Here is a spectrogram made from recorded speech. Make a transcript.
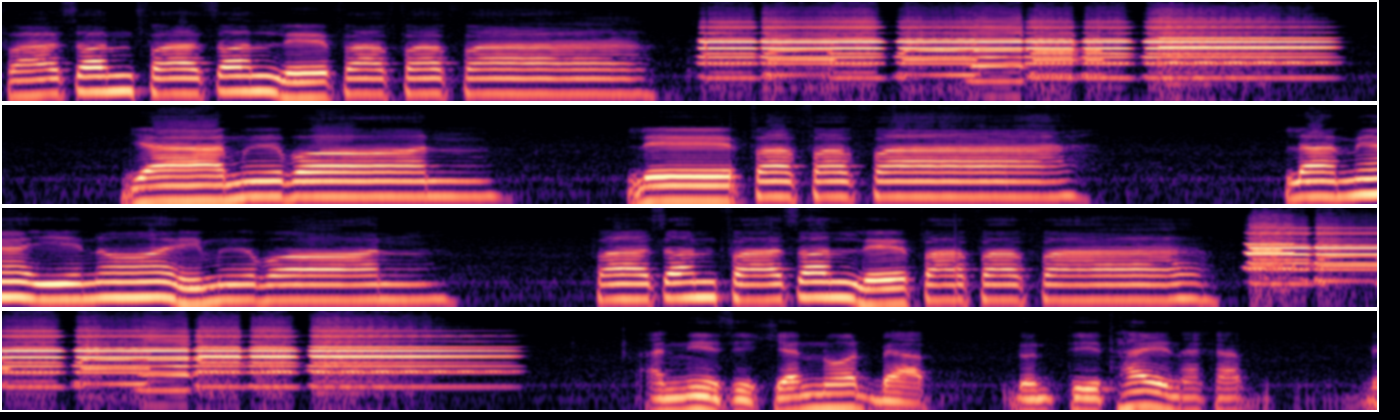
ฟ้าซ้อนฟ้าซ้อนเลฟ้าฟ้าฟ้าอย่ามือบอลเลฟ้าฟ้าฟ้าละแม่อีน้อยมือบอล ฟาซอนฟาซอนเลฟาฟาฟาอันนี้สิเขียนโน้ตแบบดนตรีไทยนะครับ แบ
